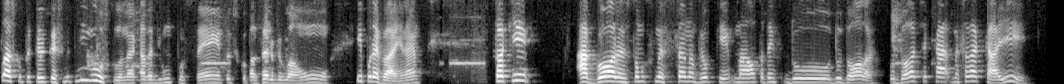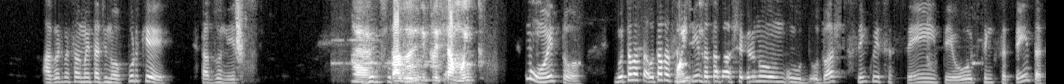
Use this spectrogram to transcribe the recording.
Claro que um crescimento minúsculo, né? Casa de 1%, desculpa, 0,1% e por aí vai, né? Só que agora nós estamos começando a ver o quê? Uma alta do, do dólar. O dólar tinha começado a cair, agora começando a aumentar de novo. Por quê? Estados Unidos. É, Estados Unidos influencia muito. Muito. Eu tava, eu tava assistindo, eu tava chegando o, o Dodge 5,68, 5,70,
